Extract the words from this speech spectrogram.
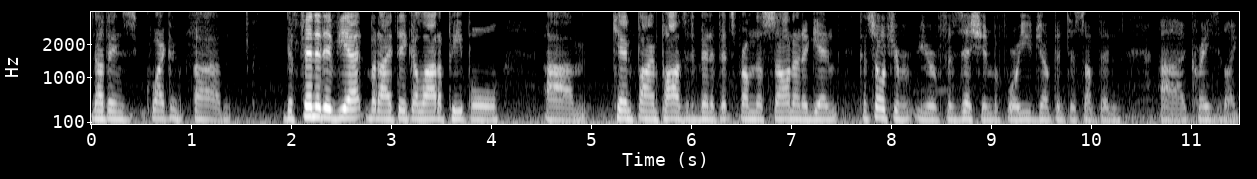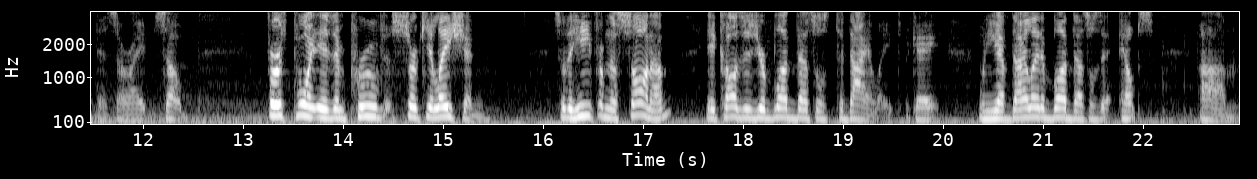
nothing's quite um, definitive yet, but I think a lot of people um, can find positive benefits from the sauna. And again, consult your, your physician before you jump into something uh, crazy like this. All right. So, first point is improved circulation. So, the heat from the sauna it causes your blood vessels to dilate. Okay. When you have dilated blood vessels, it helps um,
